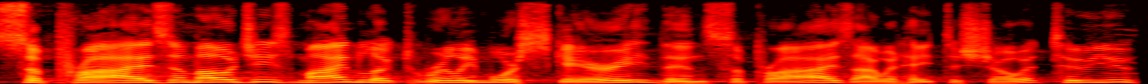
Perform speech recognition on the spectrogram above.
surprise emojis. Mine looked really more scary than surprise. I would hate to show it to you.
